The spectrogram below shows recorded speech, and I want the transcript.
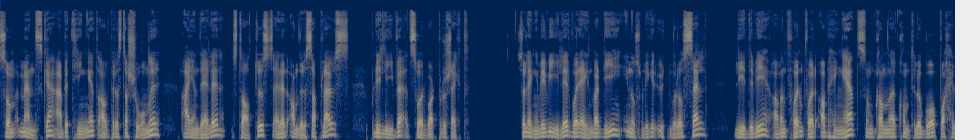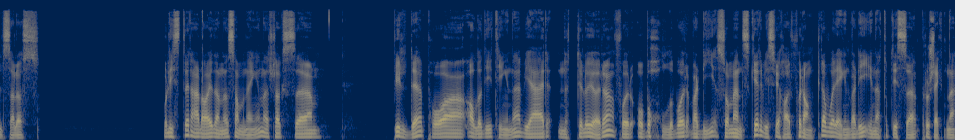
som menneske er betinget av prestasjoner, eiendeler, status eller andres applaus, blir livet et sårbart prosjekt. Så lenge vi hviler vår egen verdi i noe som ligger utenfor oss selv, lider vi av en form for avhengighet som kan komme til å gå på helsa løs. Og lister er da i denne sammenhengen et slags eh, bilde på alle de tingene vi er nødt til å gjøre for å beholde vår verdi som mennesker hvis vi har forankra vår egen verdi i nettopp disse prosjektene.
